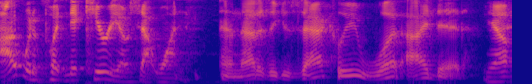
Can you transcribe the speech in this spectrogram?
I would have put Nick Kyrgios at one. And that is exactly what I did. Yeah.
